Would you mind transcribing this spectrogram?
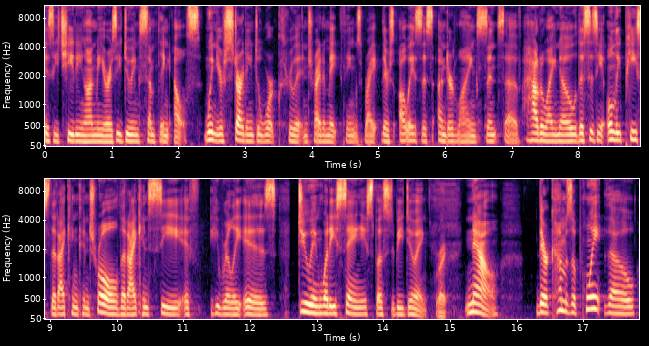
is he cheating on me or is he doing something else when you're starting to work through it and try to make things right there's always this underlying sense of how do i know this is the only piece that i can control that i can see if he really is doing what he's saying he's supposed to be doing Right. now there comes a point though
